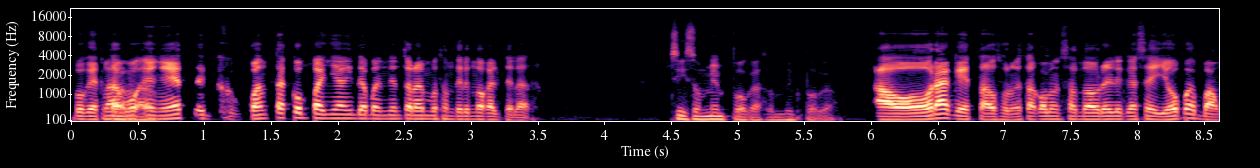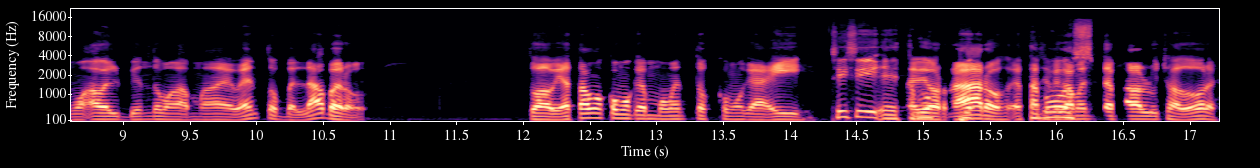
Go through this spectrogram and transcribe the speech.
Porque Claro, estamos claro. en este. ¿Cuántas compañías independientes ahora mismo están teniendo cartelera? Sí, son bien pocas, son bien pocas. Ahora que Estados Unidos está comenzando a abrir y qué sé yo, pues vamos a ver viendo más, más eventos, ¿verdad? Pero todavía estamos como que en momentos como que ahí, Sí, sí, medio estamos, raros, estamos- específicamente para los luchadores.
